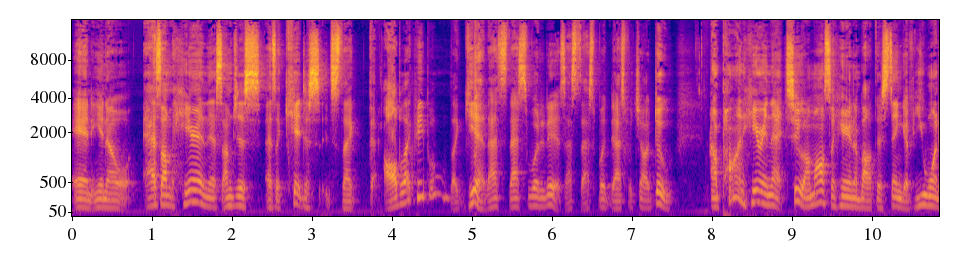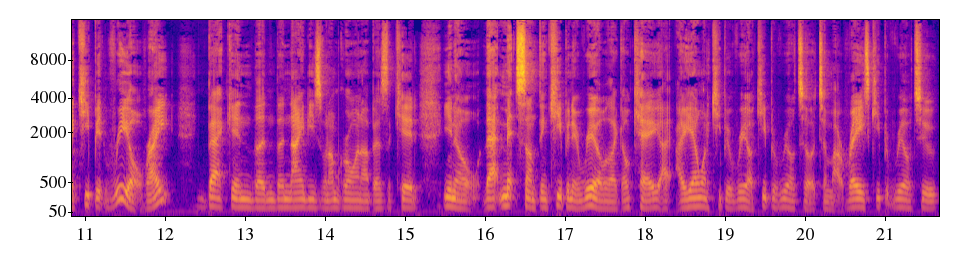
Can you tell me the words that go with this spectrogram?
And you know, as I'm hearing this, I'm just as a kid, just it's like all black people. Like, yeah, that's that's what it is. That's that's what that's what y'all do. Upon hearing that too, I'm also hearing about this thing of you want to keep it real, right? Back in the the 90s when I'm growing up as a kid, you know, that meant something keeping it real. Like, okay, I, I, I want to keep it real, keep it real to, to my race, keep it real to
